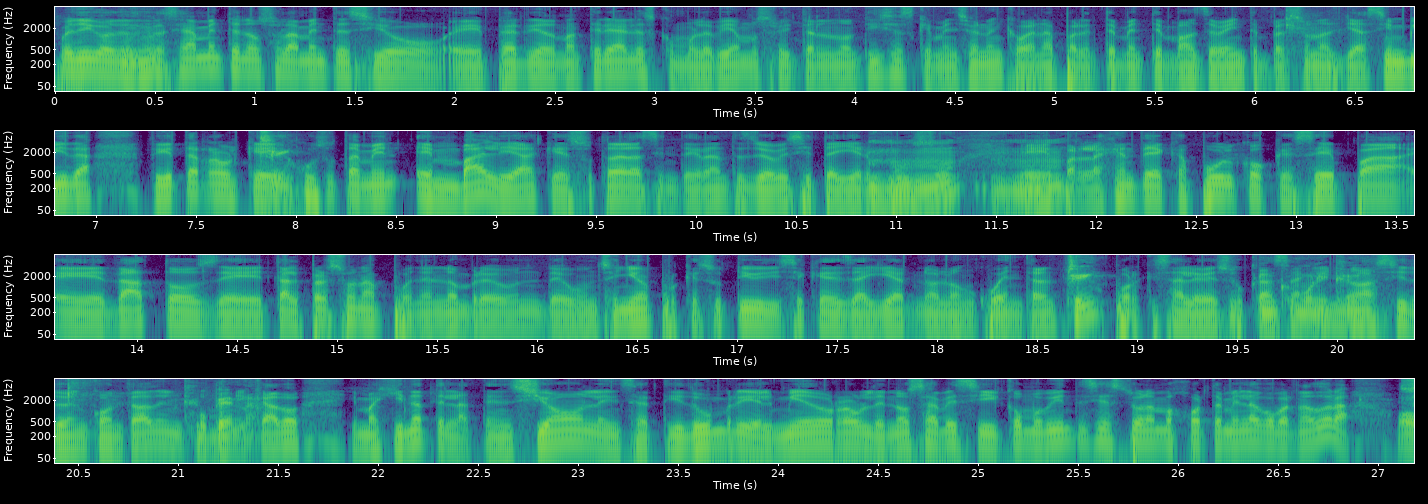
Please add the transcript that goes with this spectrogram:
pues digo, desgraciadamente no solamente han sido eh, pérdidas materiales, como le habíamos ahorita en las noticias que mencionan que van aparentemente más de 20 personas ya sin vida. Fíjate, Raúl, que justo también en Valia, que es otra de las integrantes de Obesita ayer puso, eh, para la gente de Acapulco que sepa eh, datos de tal persona, pone el nombre de un, de un señor porque es su tío y dice que desde ayer no lo encuentran porque salió de su casa y no ha sido encontrado, incomunicado. Imagínate la tensión, la incertidumbre y el miedo, Raúl, de no saber si, como bien decías tú, a lo mejor también la gobernadora, o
